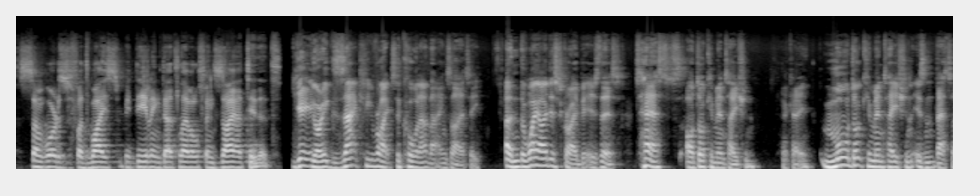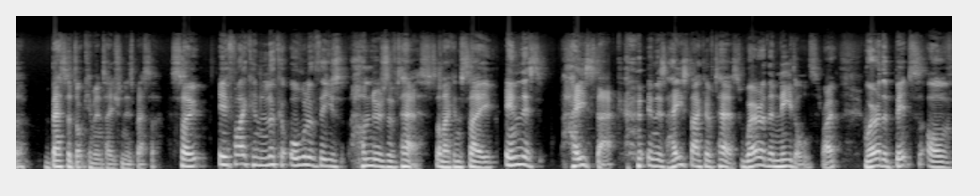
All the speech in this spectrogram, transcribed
some words of advice with dealing that level of anxiety that yeah you're exactly right to call out that anxiety and the way I describe it is this tests are documentation. Okay. More documentation isn't better. Better documentation is better. So if I can look at all of these hundreds of tests and I can say, in this haystack, in this haystack of tests, where are the needles, right? Where are the bits of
